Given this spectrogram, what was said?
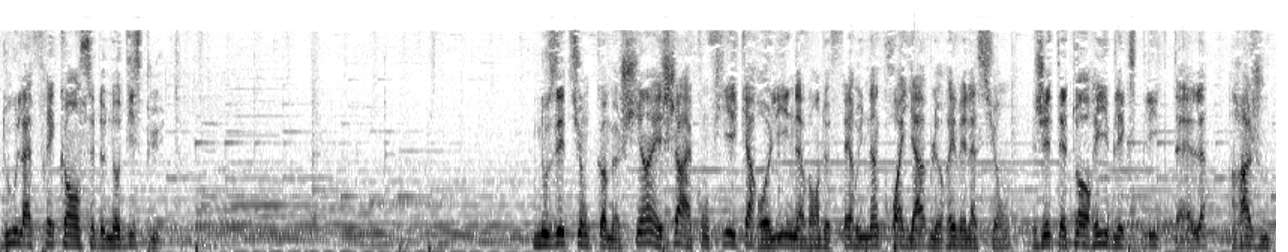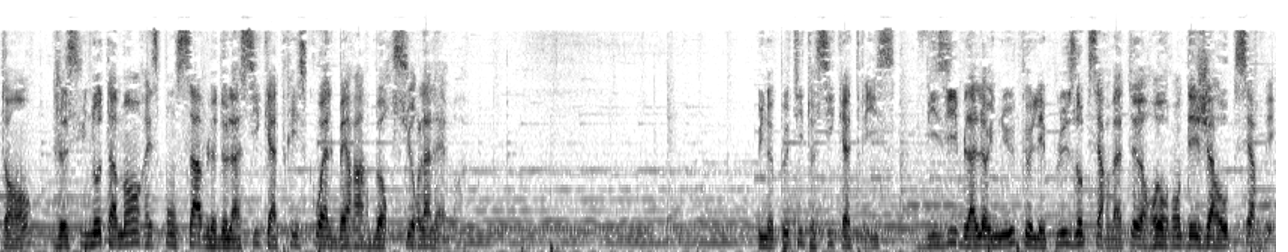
d'où la fréquence de nos disputes. Nous étions comme chien et chat à confier Caroline avant de faire une incroyable révélation, j'étais horrible explique-t-elle, rajoutant, je suis notamment responsable de la cicatrice qu'Albert arbore sur la lèvre. Une petite cicatrice, visible à l'œil nu que les plus observateurs auront déjà observé.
